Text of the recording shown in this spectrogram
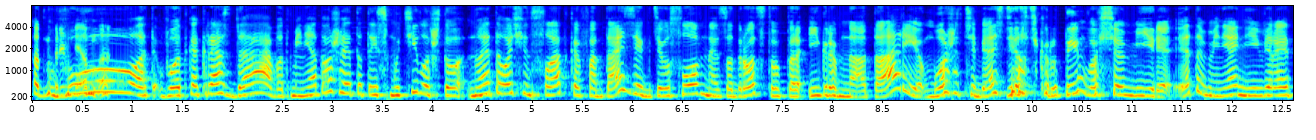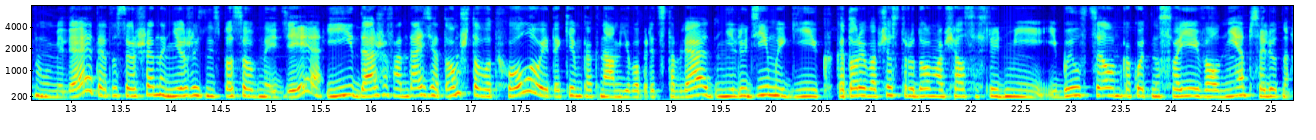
одновременно? Вот, вот как раз да, вот меня тоже это-то и смутило, что, ну это очень сладкая фантазия, где условное задротство про играм на Atari может тебя сделать крутым во всем мире. Это меня невероятно умиляет, это совершенно не жизнеспособная идея. И даже фантазия о том, что вот Холлоуэй, таким как нам его представляют, нелюдимый гик, который вообще с трудом общался с людьми и был в целом какой-то на своей волне абсолютно,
